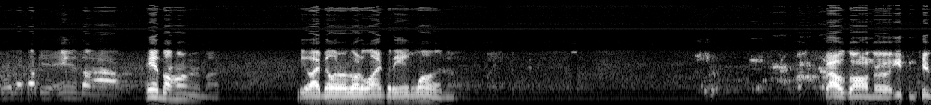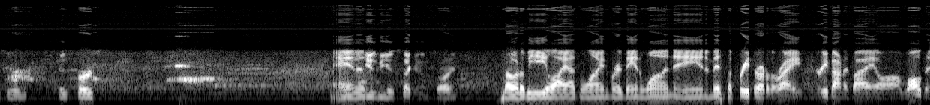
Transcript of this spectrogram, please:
for the bucket and the, and the harm. Eli Miller will go to line for the N1. Fouls on uh, Ethan Kinsler, his first. And excuse me, his second. I'm sorry. So it'll be Eli at the line for his N1 and a miss the free throw to the right and rebounded by uh, Walden.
